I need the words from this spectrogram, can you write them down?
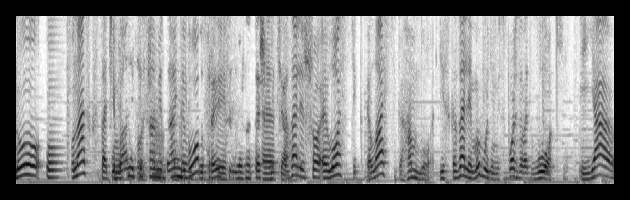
Ну, у нас, кстати, между прочим, девопсы э, сказали, что Elastic, Elastic гамно, и сказали, мы будем использовать Локи. И я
